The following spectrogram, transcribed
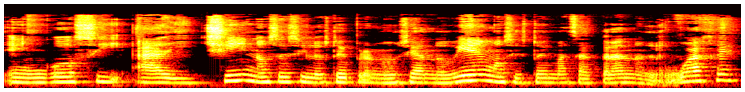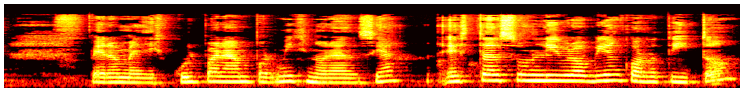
Ngozi Adichie, no sé si lo estoy pronunciando bien o si estoy masacrando el lenguaje, pero me disculparán por mi ignorancia. Este es un libro bien cortito,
